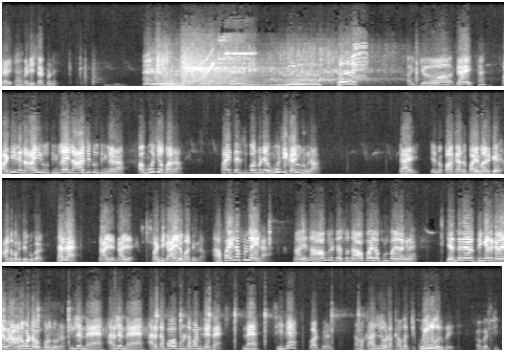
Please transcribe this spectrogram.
டேய் வண்டி ஸ்டார்ட் பண்ணு. ஐயோ டேய் வண்டியில என்ன ஆயில் ஊத்துனீங்களா இல்ல ஆசிட் ஊத்துனீங்களாடா? மூஞ்சிய பாருடா. பயத்தரிச்சு போன் பண்ணி மூஞ்சி கழுவி விடுங்கடா. டேய் என்ன பார்க்காத பயமா இருக்கு? அந்த பக்கம் திரும்பி உட்காரு. சொல்ற நாயே நாயே வண்டிக்கு ஆயில மாத்துங்கடா. Of ஆயிலா full ஆயிலா? நான் என்ன ஆம்புலன்டா சொன்ன ஆஃப் பாயிலா ஃபுல் பாயிலாங்கற எந்த நேரம் திங்கிற கலையாதா அனுகொண்டாவுக்கு பிறந்தவன இல்லண்ணே அரலண்ணே அரை டப்பாவா புல் டப்பான்னு கேட்டேன். என்ன சீதே? வாட் மேன் நம்ம காலனியோட கவர்ச்சி குயில் வருது கவர்ச்சி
